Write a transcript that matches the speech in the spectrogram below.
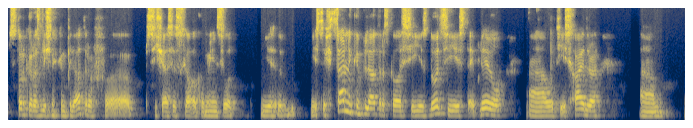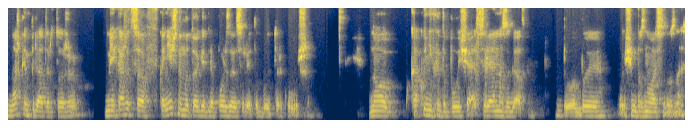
столько различных компиляторов э, сейчас есть Scala Community. Вот есть, официальный компилятор Scala C, есть Dotsi, есть Type Level, э, вот есть Hydra. Наш компилятор тоже. Мне кажется, в конечном итоге для пользователя это будет только лучше. Но как у них это получается, реально загадка. Было бы очень познавательно узнать.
